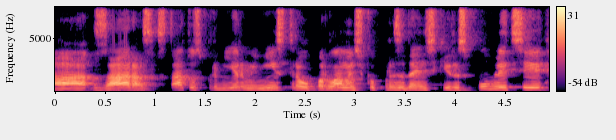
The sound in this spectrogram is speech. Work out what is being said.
А зараз статус прем'єр-міністра у парламентсько-президентській республіці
